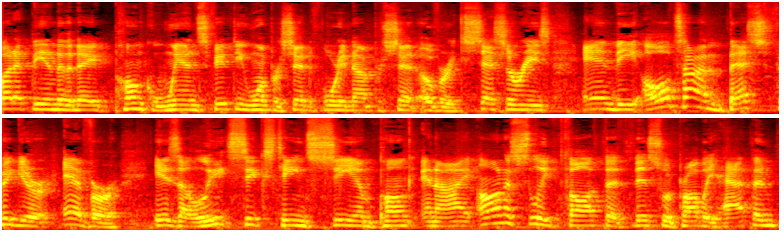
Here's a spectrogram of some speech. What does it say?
but at the end of the day, Punk wins 51% to 49% over accessories. And the all-time best figure ever is Elite 16 CM Punk. And I honestly thought that this would probably happen.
